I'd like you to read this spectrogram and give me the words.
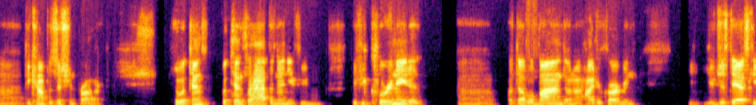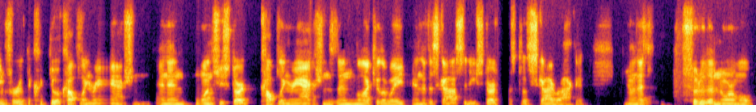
uh, decomposition product. So what tends what tends to happen then if you if you chlorinate a uh, a double bond on a hydrocarbon, you're just asking for it to do a coupling reaction. And then once you start coupling reactions, then molecular weight and the viscosity starts to skyrocket. You know, that's sort of the normal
